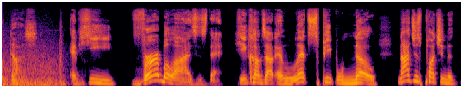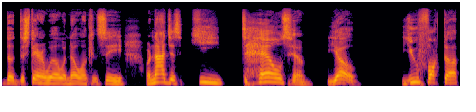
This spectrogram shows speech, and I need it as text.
it does. and he verbalizes that. He comes out and lets people know, not just punching the, the, the steering wheel where no one can see, or not just, he tells him, yo, you fucked up.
